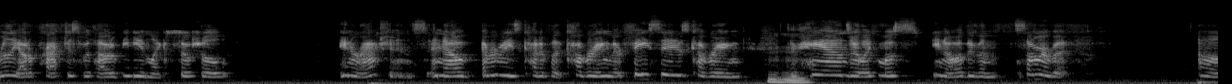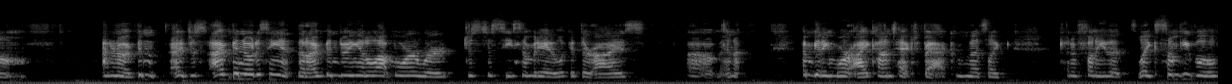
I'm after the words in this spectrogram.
really out of practice with how to be in like social interactions. And now everybody's kind of like covering their faces covering their hmm hands or like most you know other than summer but um i don't know i've been i just i've been noticing it that i've been doing it a lot more where just to see somebody i look at their eyes um, and i'm getting more eye contact back and that's like kind of funny that like some people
